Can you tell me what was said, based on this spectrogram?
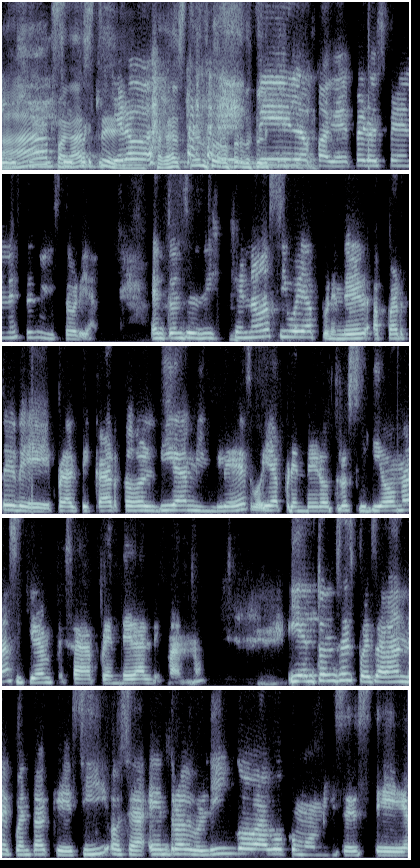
ah, pagaste. ¿Pagaste sí, lo pagué, pero esperen, esta es mi historia. Entonces dije, no, sí voy a aprender, aparte de practicar todo el día mi inglés, voy a aprender otros idiomas y quiero empezar a aprender alemán, ¿no? Y entonces, pues hagan de cuenta que sí, o sea, entro a Duolingo, hago como mis, este,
